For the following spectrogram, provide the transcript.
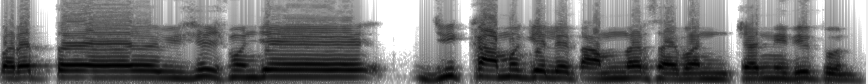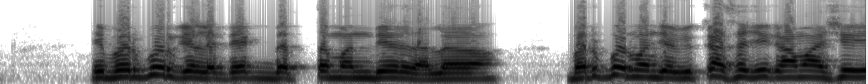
परत विशेष म्हणजे जी कामं केलेत आमदार साहेबांच्या निधीतून ते भरपूर केलेत. एक दत्त मंदिर झालं भरपूर म्हणजे विकासाची कामं अशी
